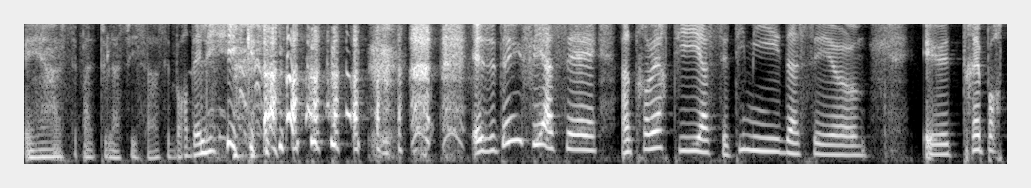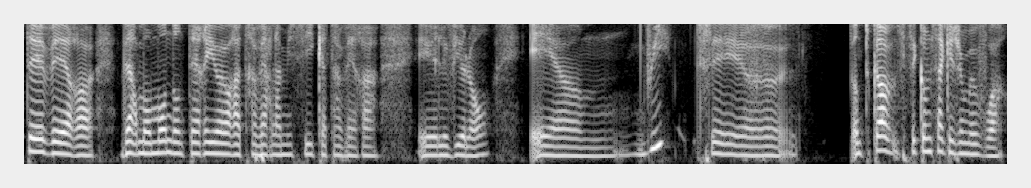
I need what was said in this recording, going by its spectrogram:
Et euh, c'est pas tout la Suisse, hein, c'est bordélique. et j'étais une fille assez introvertie, assez timide, assez. euh, et très portée vers, euh, vers mon monde intérieur à travers la musique, à travers euh, et le violon. Et euh, oui, c'est. euh, en tout cas, c'est comme ça que je me vois.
